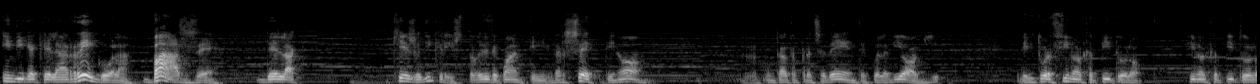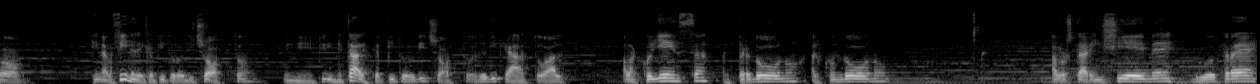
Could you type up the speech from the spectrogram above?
indica che la regola base della Chiesa di Cristo, vedete quanti versetti, no? La puntata precedente, quella di oggi, addirittura fino al capitolo, fino al capitolo, fino alla fine del capitolo 18, quindi più di metà del capitolo 18, è dedicato al all'accoglienza, al perdono, al condono, allo stare insieme, due o tre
